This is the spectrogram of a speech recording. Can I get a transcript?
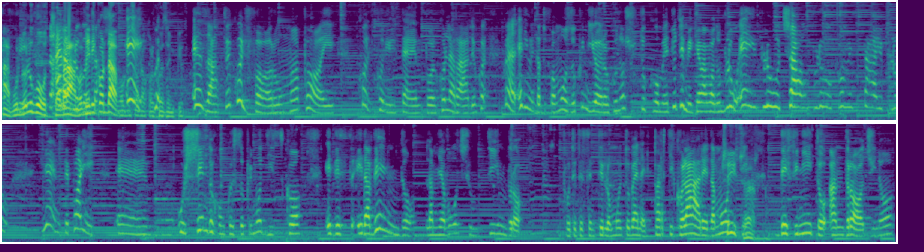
Ah, Sì, blu sì. goccia, No, era bravo, blu mi ricordavo che E c'era qualcosa in più. Esatto, e quel forum poi col- con il tempo, con la radio, con- con- è diventato famoso, quindi io ero conosciuto come tutti mi chiamavano Blu, ehi Blu, ciao Blu, come stai Blu? Niente, poi ehm, uscendo con questo primo disco ed, es- ed avendo la mia voce un timbro, potete sentirlo molto bene, particolare da molti, Sì, certo. definito androgino,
